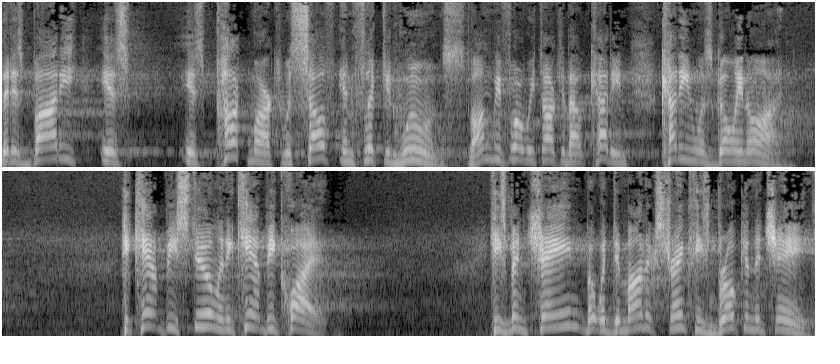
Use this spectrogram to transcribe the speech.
that his body is, is pockmarked with self inflicted wounds. Long before we talked about cutting, cutting was going on. He can't be still and he can't be quiet. He's been chained, but with demonic strength, he's broken the chains.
